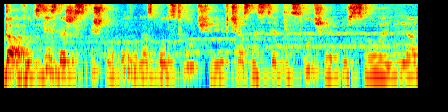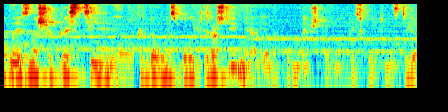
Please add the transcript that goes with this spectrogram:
Да, вот здесь даже смешно было. У нас был случай, и в частности этот случай описывала и одна из наших гостей, когда у нас было день рождения. Я напоминаю, что оно происходит у нас 9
